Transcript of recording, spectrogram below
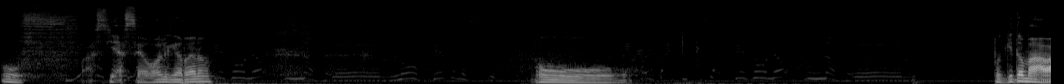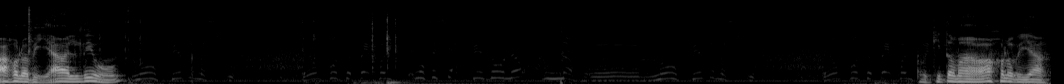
Uf, hacía ese gol Guerrero. Uh, poquito más abajo lo pillaba el Dibu. Poquito más abajo lo pillaba.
